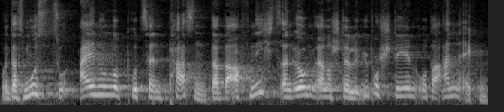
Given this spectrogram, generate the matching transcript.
Und das muss zu 100% passen. Da darf nichts an irgendeiner Stelle überstehen oder anecken.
